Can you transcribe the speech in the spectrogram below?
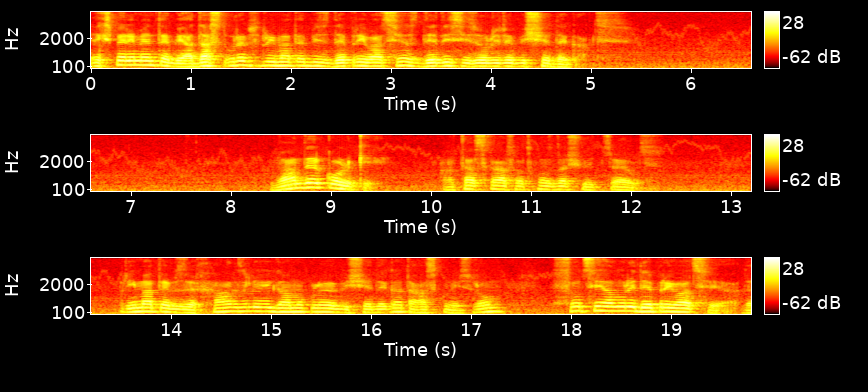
ექსპერიმენტები ადასტურებს პრიმატების დეპრივაციას დედის იზოლირების შედეგად. ვანდერკოლკი 1987 წელს პრიმატებზე ხანგრძლივი გამოკვლევების შედეგად ასკვნის, რომ სოციალური დეპრივაცია და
